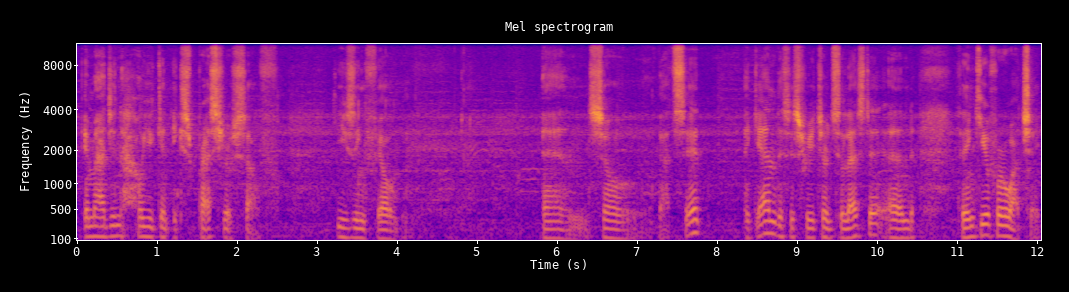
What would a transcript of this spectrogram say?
Imagine how you can express yourself using film. And so that's it. Again, this is Richard Celeste, and thank you for watching.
